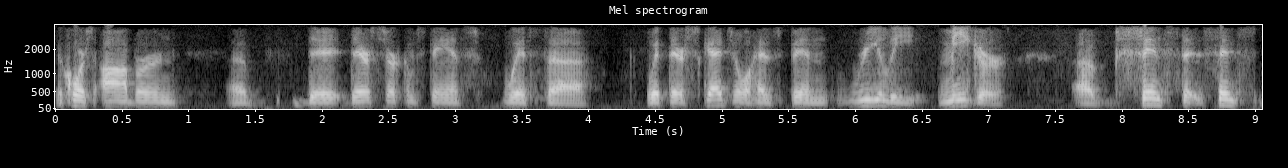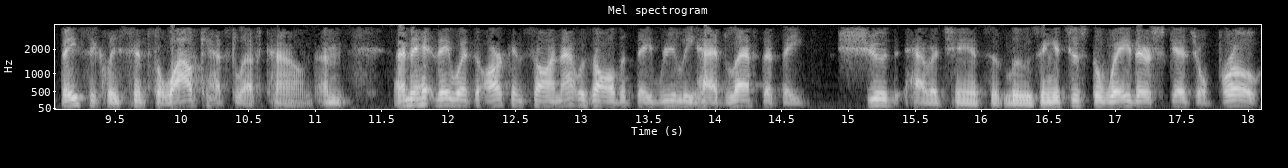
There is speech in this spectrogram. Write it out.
Of course, Auburn, uh, the, their circumstance with uh, with their schedule has been really meager uh, since the, since basically since the Wildcats left town. and and they they went to Arkansas, and that was all that they really had left that they should have a chance at losing. It's just the way their schedule broke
